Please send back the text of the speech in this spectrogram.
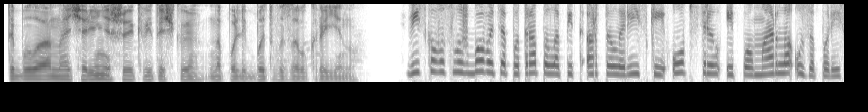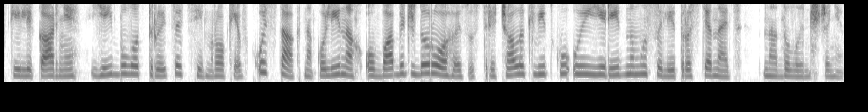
Ти була найчарівнішою квіточкою на полі битви за Україну. Військовослужбовиця потрапила під артилерійський обстріл і померла у запорізькій лікарні. Їй було 37 років. Ось так на колінах обабіч дороги зустрічали квітку у її рідному селі Тростянець на Долинщині.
